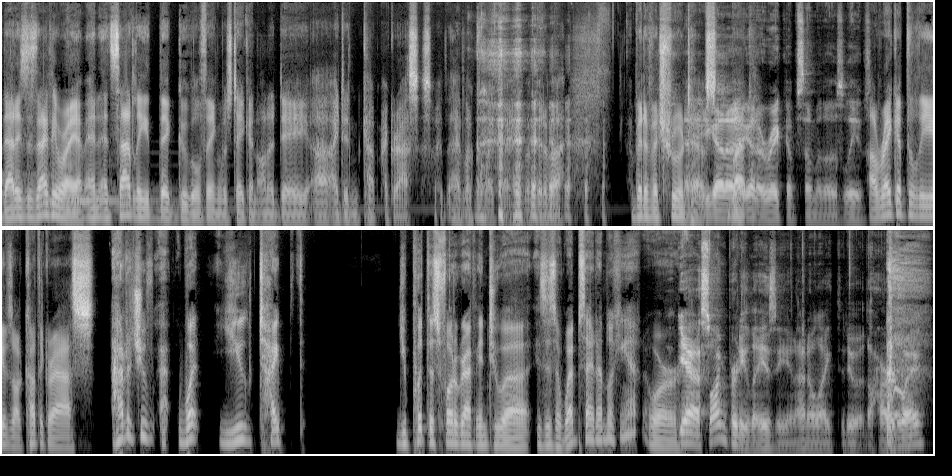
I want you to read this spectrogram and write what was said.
That is exactly where I am. And, and sadly, the Google thing was taken on a day uh, I didn't cut my grass, so I look like I have a bit of a a bit of a truant Yeah, house. you gotta you gotta rake up some of those leaves. I'll rake up the leaves. I'll cut the grass. How did you? What you typed? You put this photograph into a? Is this a website I'm looking at, or Yeah, so I'm pretty lazy and I don't like to do it the hard way.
